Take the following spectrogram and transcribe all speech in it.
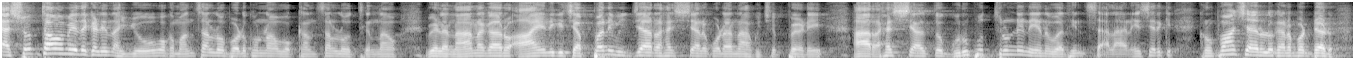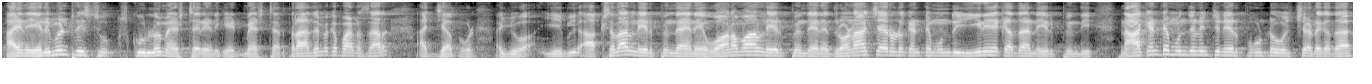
అశ్వత్థామ మీదకి వెళ్ళింది అయ్యో ఒక మంచంలో పడుకున్నాం ఒక కంచంలో తిన్నాం. వీళ్ళ నాన్నగారు ఆయనకి చెప్పని విద్యా రహస్యాలు కూడా నాకు చెప్పాడే. ఆ రహస్యాలతో గురుపుత్రుణ్ణి నేను వధించాలా అనేసరికి కృపాచార్యులు కనబడ్డాడు ఆయన ఎలిమెంటరీ స్కూ స్కూల్లో మాస్టర్ ఆయనకి హెడ్ మాస్టర్ ప్రాథమిక పాఠశాల అధ్యాపకుడు. అయ్యో ఇవి అక్షరాలు నేర్పింది ఆయన ఓనమాలు నేర్పింది ఆయన ద్రోణాచార్యుడు కంటే ముందు ఈయనే కదా నేర్పింది. నాకంటే ముందు నుంచి నేర్పుకుంటూ వచ్చాడు కదా.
